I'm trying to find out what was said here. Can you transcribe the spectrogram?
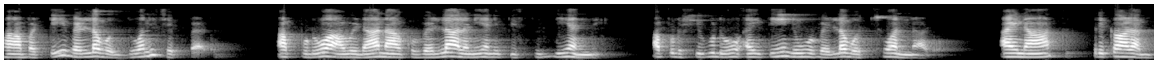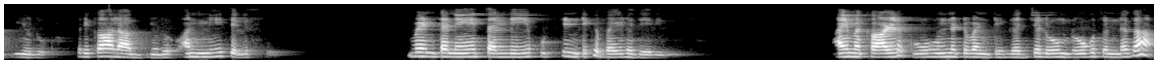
కాబట్టి వెళ్ళవద్దు అని చెప్పాడు. అప్పుడు ఆవిడ నాకు వెళ్ళాలని అనిపిస్తుంది అంది. అప్పుడు శివుడు అయితే నువ్వు వెళ్ళవచ్చు అన్నాడు. ఆయన త్రికాలాజ్ఞుడు త్రికాలాజ్ఞుడు అన్నీ తెలుసు. వెంటనే తల్లి పుట్టింటికి బయలుదేరింది. ఆమె కాళ్ళకు ఉన్నటువంటి గజ్జలు మ్రోగుతుండగా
